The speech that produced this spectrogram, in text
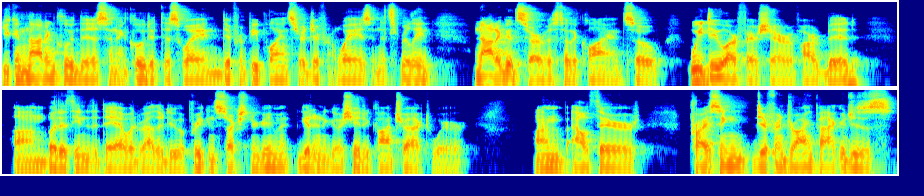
you can not include this and include it this way, and different people answer different ways, and it's really not a good service to the client. So we do our fair share of hard bid, um, but at the end of the day, I would rather do a pre-construction agreement, get a negotiated contract where I'm out there pricing different drawing packages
